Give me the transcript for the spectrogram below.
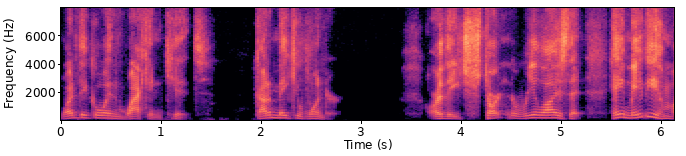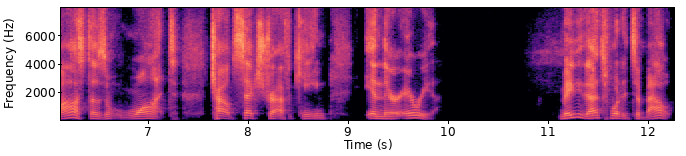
Why did they go in whacking kids? Got to make you wonder. Are they starting to realize that hey, maybe Hamas doesn't want child sex trafficking in their area? Maybe that's what it's about.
